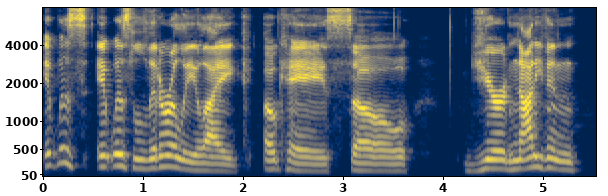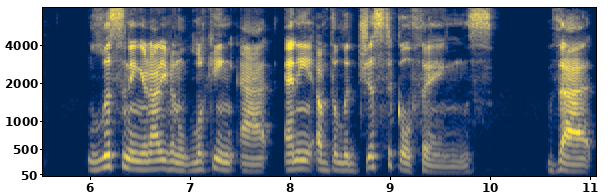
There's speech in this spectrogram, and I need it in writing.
it was it was literally like okay so you're not even listening you're not even looking at any of the logistical things that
